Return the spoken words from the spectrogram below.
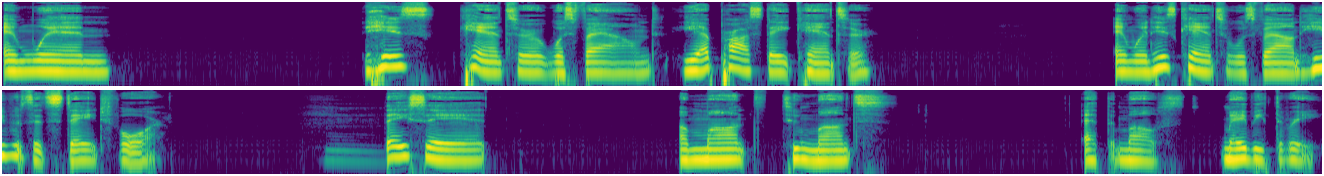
And when his cancer was found, he had prostate cancer. And when his cancer was found, he was at stage four. Hmm. They said a month, two months at the most, maybe three.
